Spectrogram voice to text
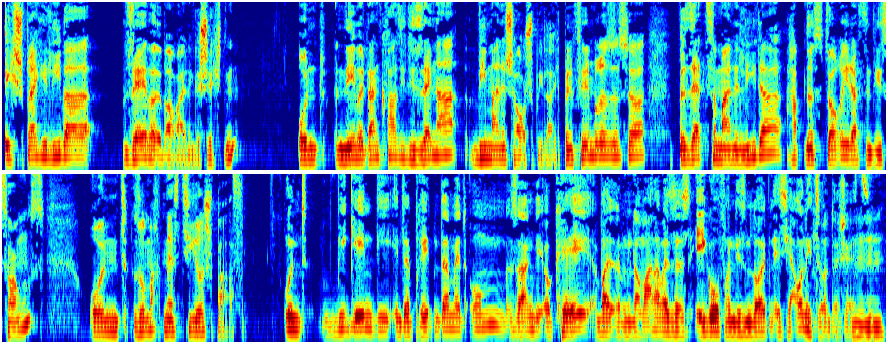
ich spreche lieber selber über meine Geschichten und nehme dann quasi die Sänger wie meine Schauspieler. Ich bin Filmregisseur, besetze meine Lieder, habe eine Story, das sind die Songs und so macht mir es tierisch Spaß. Und wie gehen die Interpreten damit um? Sagen die, okay, weil normalerweise das Ego von diesen Leuten ist ja auch nicht zu unterschätzen.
